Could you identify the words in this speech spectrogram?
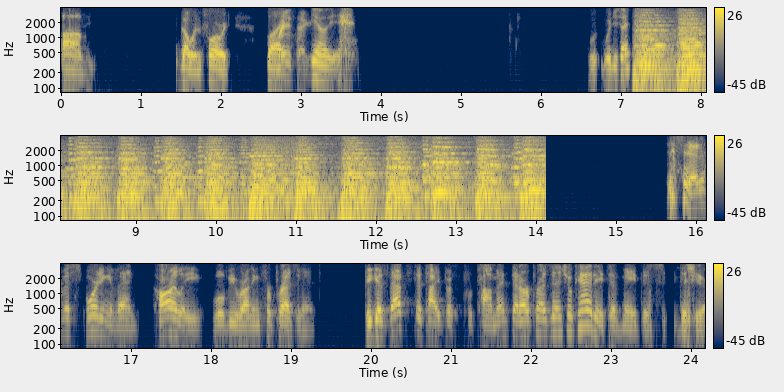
um, going forward. But Wait a second. you know, what would you say? Instead of a sporting event, Carly will be running for president. because that's the type of comment that our presidential candidates have made this this year.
